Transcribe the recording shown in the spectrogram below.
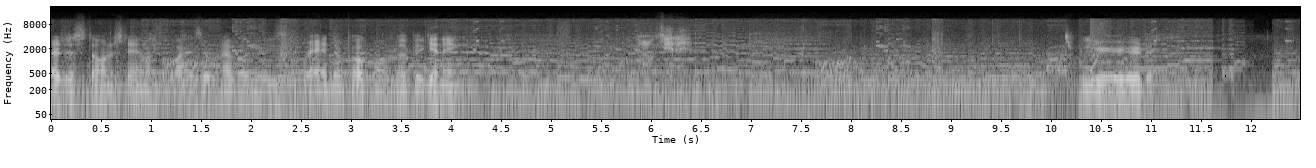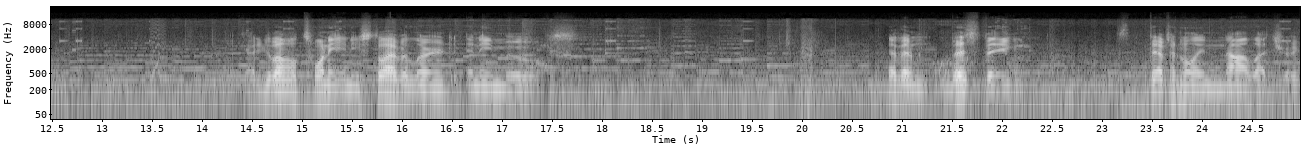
I just don't understand. Like, why does everyone have like these random Pokemon from the beginning? I don't get it. It's weird. Oh god, you're level 20 and you still haven't learned any moves. And then this thing is definitely not electric.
